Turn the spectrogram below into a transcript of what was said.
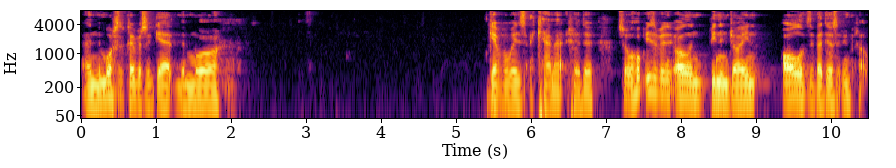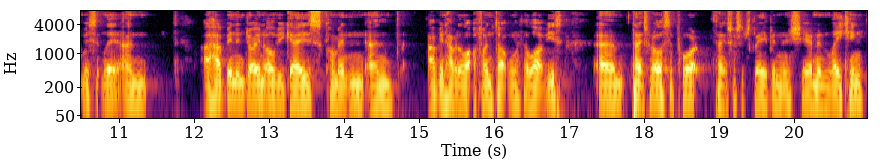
And the more subscribers I get, the more giveaways I can actually do. So I hope you've all been enjoying all of the videos that have been put up recently, and I have been enjoying all of you guys commenting, and I've been having a lot of fun talking with a lot of you. Um, thanks for all the support. Thanks for subscribing and sharing and liking,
